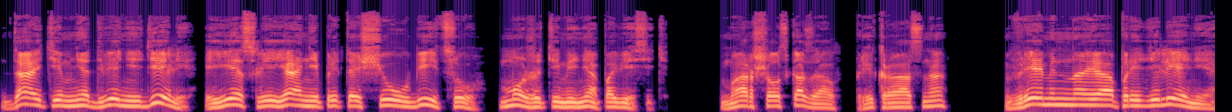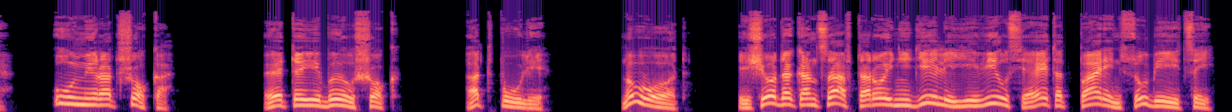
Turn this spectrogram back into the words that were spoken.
Дайте мне две недели, и если я не притащу убийцу, можете меня повесить. Маршал сказал, прекрасно. Временное определение. Умер от шока. Это и был шок. От пули. Ну вот, еще до конца второй недели явился этот парень с убийцей,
